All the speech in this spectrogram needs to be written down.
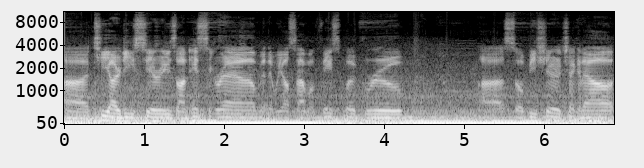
uh, TRD series on Instagram, and then we also have a Facebook group. Uh, so be sure to check it out,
